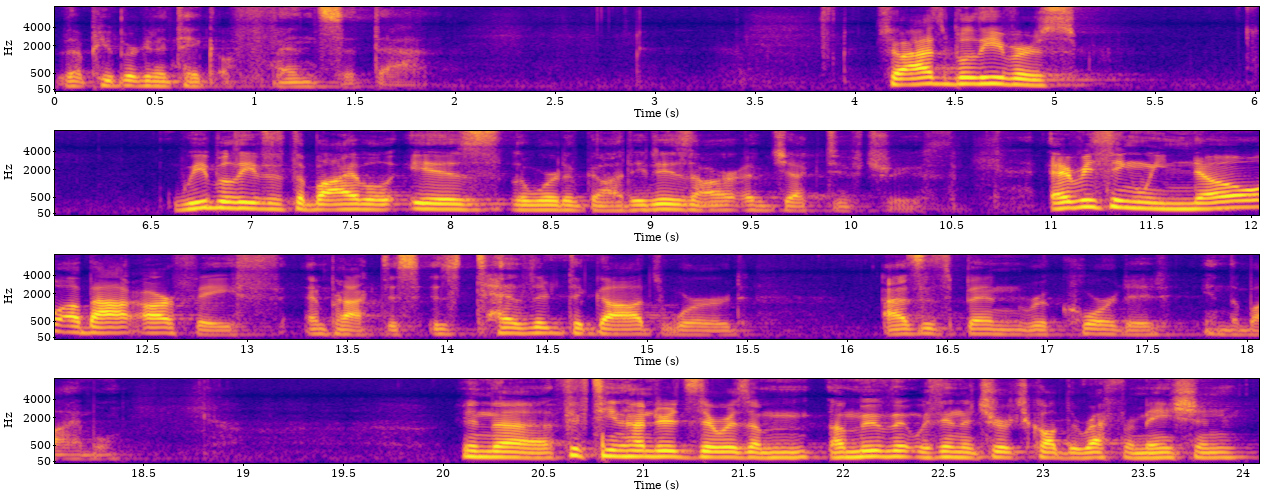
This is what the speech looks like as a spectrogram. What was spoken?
that people are going to take offense at that. So, as believers, we believe that the Bible is the Word of God, it is our objective truth. Everything we know about our faith and practice is tethered to God's Word as it's been recorded in the Bible. In the 1500s, there was a, a movement within the church called the Reformation.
